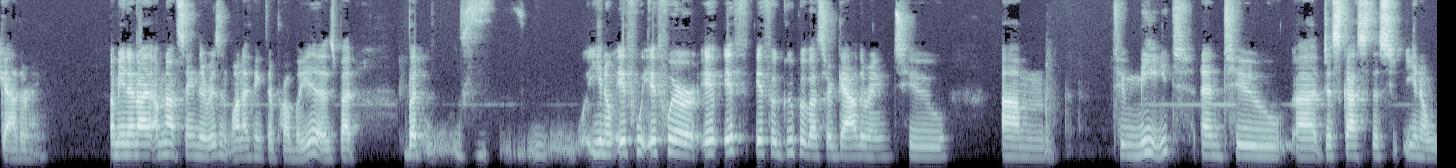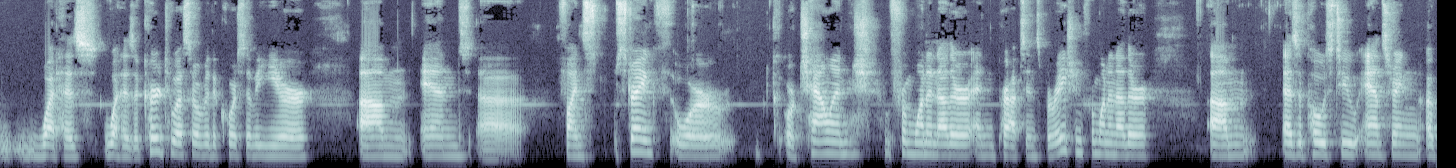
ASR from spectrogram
gathering? I mean, and I, I'm not saying there isn't one. I think there probably is, but but you know, if we if we're if if, a group of us are gathering to um, to meet and to uh, discuss this. You know what has what has occurred to us over the course of a year, um, and uh, find strength or or challenge from one another, and perhaps inspiration from one another, um, as opposed to answering a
